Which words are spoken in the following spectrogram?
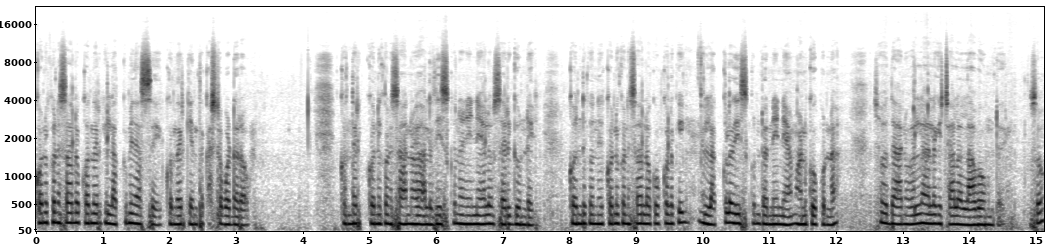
కొన్ని కొన్నిసార్లు కొందరికి లక్ మీద వస్తాయి. కొందరికి ఎంత కష్టపడ్డారో. కొందరికి కొన్ని కొన్నిసార్లు వాళ్ళు తీసుకున్న నిర్ణయాలు సరిగ్గా ఉండేవి. కొన్ని కొన్ని కొన్ని కొన్నిసార్లు ఒక్కొక్కరికి లక్కులో తీసుకుంటారు నిర్ణయం అనుకోకుండా. సో దానివల్ల వాళ్ళకి చాలా లాభం ఉంటుంది. సో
